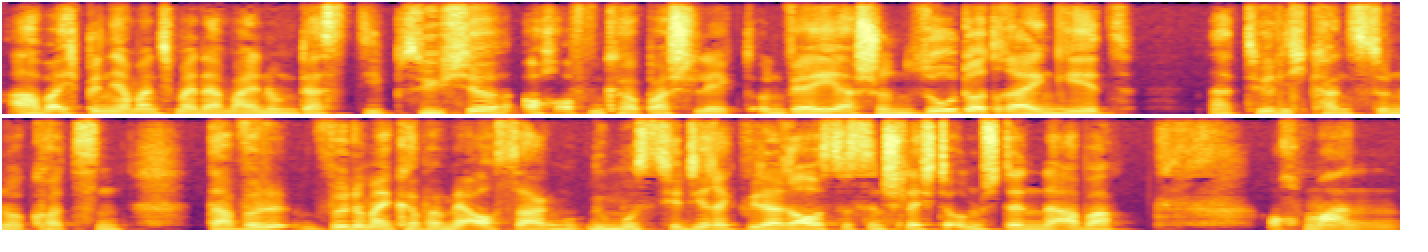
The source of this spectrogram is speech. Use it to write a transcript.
Aber ich bin ja manchmal der Meinung, dass die Psyche auch auf den Körper schlägt. Und wer ja schon so dort reingeht, natürlich kannst du nur kotzen. Da würde, würde mein Körper mir auch sagen, du musst hier direkt wieder raus, das sind schlechte Umstände. Aber, och man,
